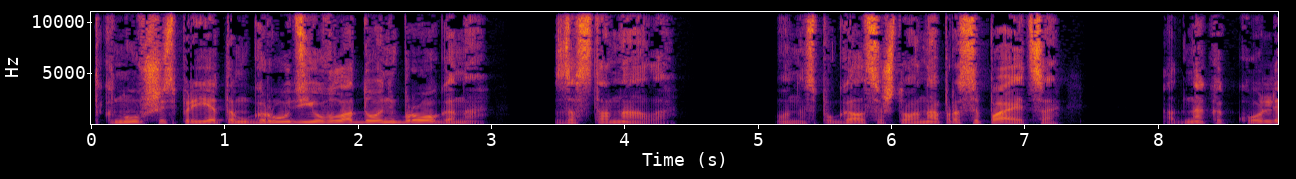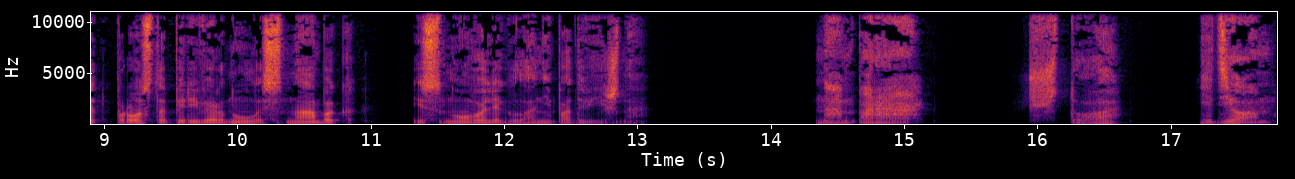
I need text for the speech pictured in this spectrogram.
ткнувшись при этом грудью в ладонь Брогана. Застонала. Он испугался, что она просыпается. Однако Коллет просто перевернулась на бок и снова легла неподвижно. «Нам пора». «Что?» «Идем.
